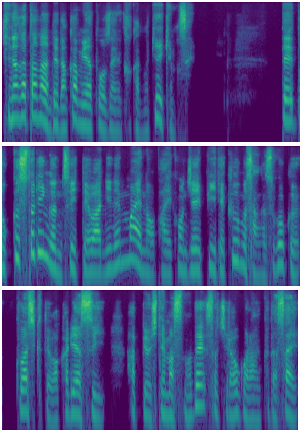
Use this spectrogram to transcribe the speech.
ひな形なんで中身は当然書かなきゃいけません。で、ドックストリングについては2年前の PyConJP でクームさんがすごく詳しくて分かりやすい発表してますので、そちらをご覧ください。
